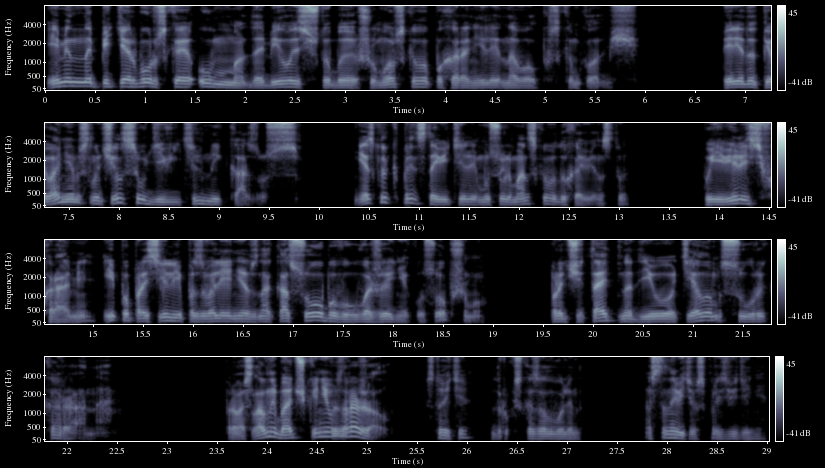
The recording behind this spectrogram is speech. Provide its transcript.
Именно петербургская умма добилась, чтобы Шумовского похоронили на Волковском кладбище. Перед отпеванием случился удивительный казус. Несколько представителей мусульманского духовенства появились в храме и попросили позволения в знак особого уважения к усопшему прочитать над его телом суры Корана. Православный батюшка не возражал. — Стойте, — вдруг сказал Волин. — Остановите воспроизведение.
